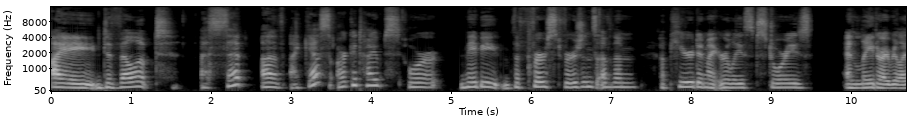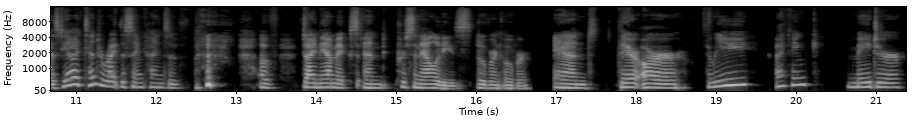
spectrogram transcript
I developed a set of, I guess, archetypes, or maybe the first versions of them appeared in my earliest stories. And later I realized, yeah, I tend to write the same kinds of, of dynamics and personalities over and over. And there are three, I think, major,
